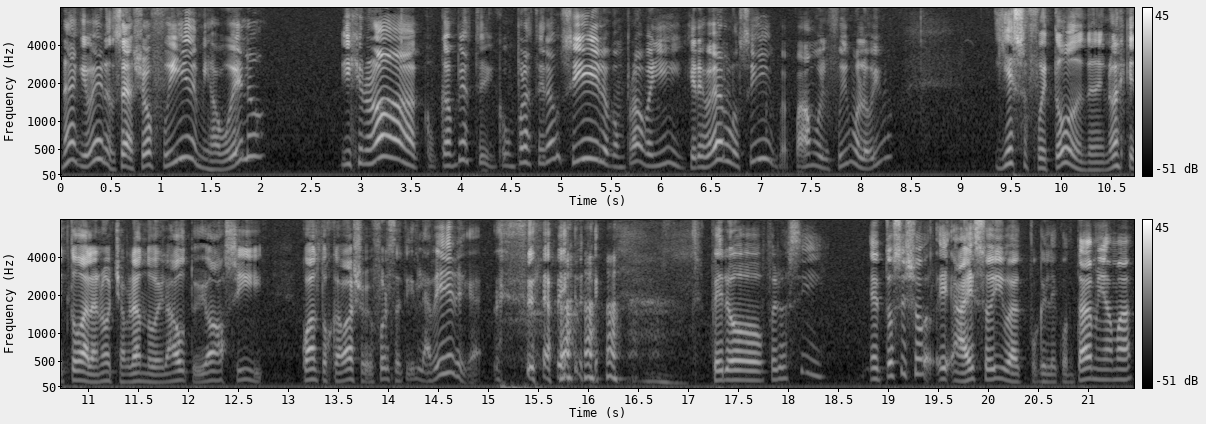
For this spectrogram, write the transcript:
Nada que ver, o sea, yo fui de mis abuelos Y dijeron, ah, ¿cambiaste, compraste el auto? Sí, lo compramos, vení, ¿querés verlo? Sí, vamos, y fuimos, lo vimos. Y eso fue todo, ¿entendés? No es que toda la noche hablando del auto y, ah, sí, ¿cuántos caballos de fuerza tiene? La verga, la verga. pero, pero sí. Entonces yo eh, a eso iba, porque le contaba a mi mamá.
